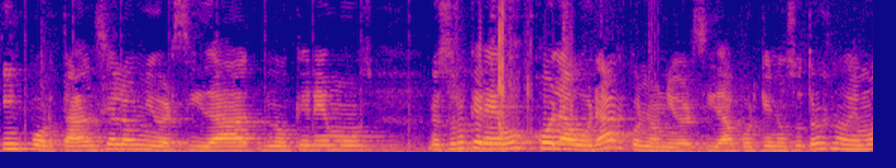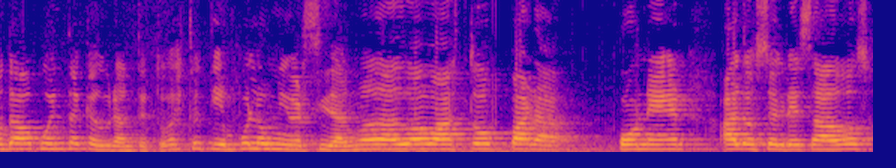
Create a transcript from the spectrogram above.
importancia a la universidad, no queremos, nosotros queremos colaborar con la universidad porque nosotros nos hemos dado cuenta que durante todo este tiempo la universidad no ha dado abasto para poner a los egresados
